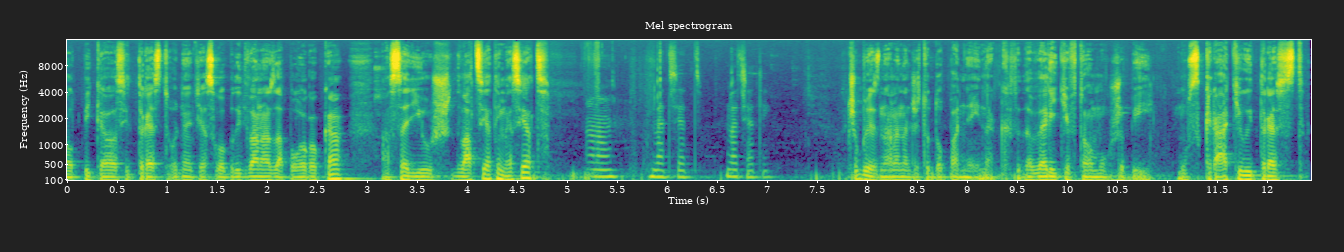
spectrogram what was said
a odpíkava si trest odňatia slobody 12,5 roka a sedí už 20. mesiac? Áno, 20. 20. Čo bude znamenať, že to dopadne inak? Teda veríte v tomu, že by mu skrátili trest,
